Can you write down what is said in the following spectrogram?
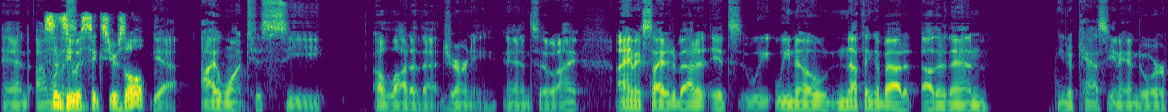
And I Since he was six years old. yeah, I want to see a lot of that journey, and so I I am excited about it. It's we we know nothing about it other than you know Cassian Andor.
